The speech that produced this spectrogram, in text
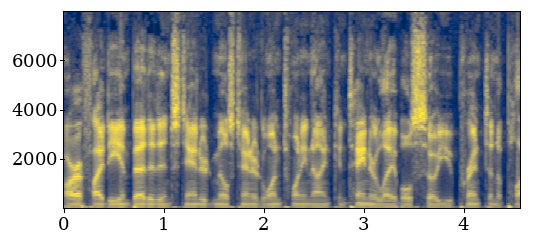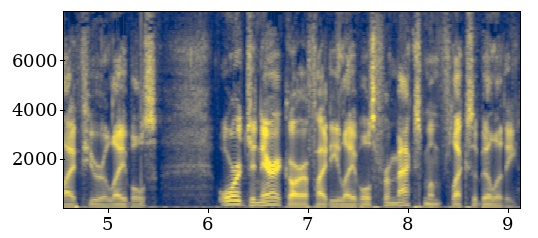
RFID embedded in standard MIL Standard 129 container labels so you print and apply fewer labels, or generic RFID labels for maximum flexibility.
